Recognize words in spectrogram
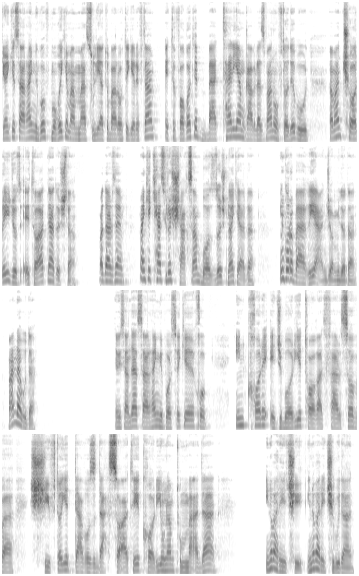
یا اینکه سرهنگ می‌گفت موقعی که من مسئولیت رو بر عهده گرفتم اتفاقات بدتری هم قبل از من افتاده بود و من چاره جز اطاعت نداشتم. و در ضمن من که کسی رو شخصا بازداشت نکردم. این کار رو بقیه انجام می‌دادن من نبودم نویسنده از سرهنگ می‌پرسه که خب این کار اجباری طاقت فرسا و شیفتای دوازده ساعته کاری اونم تو معدن اینا برای چی؟ اینا برای چی بودن؟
